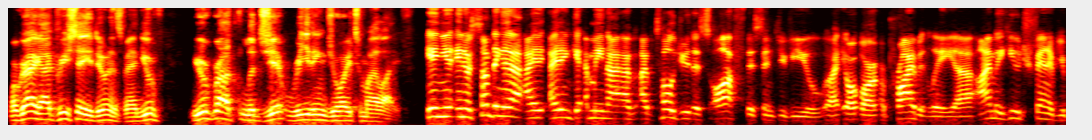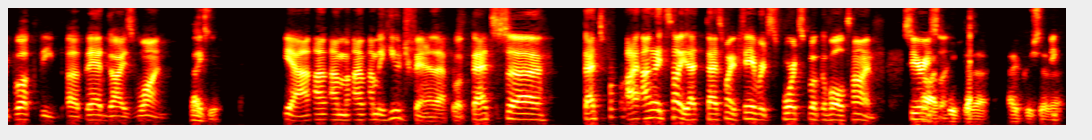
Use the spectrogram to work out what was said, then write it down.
Well, Greg, I appreciate you doing this, man. You've you've brought legit reading joy to my life. and you, you know something that I, I didn't get. I mean, I, I've- I've told you this off this interview uh, or, or, or privately. Uh, I'm a huge fan of your book, The uh, Bad Guys Won. Thank you. Yeah, I, I'm I'm I'm a huge fan of that book. That's uh, that's I, I'm going to tell you that that's my favorite sports book of all time. Oh, I Seriously, appreciate that. I appreciate that.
